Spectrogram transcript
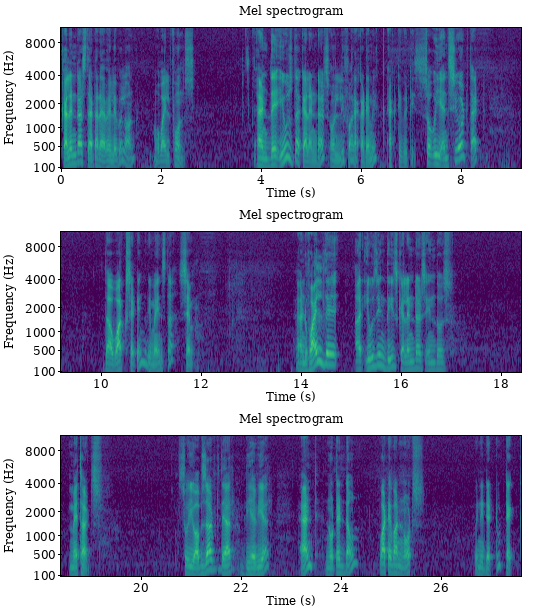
calendars that are available on mobile phones and they use the calendars only for academic activities. So, we ensured that the work setting remains the same and while they are using these calendars in those methods. So, we observed their behavior and noted down whatever notes we needed to take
